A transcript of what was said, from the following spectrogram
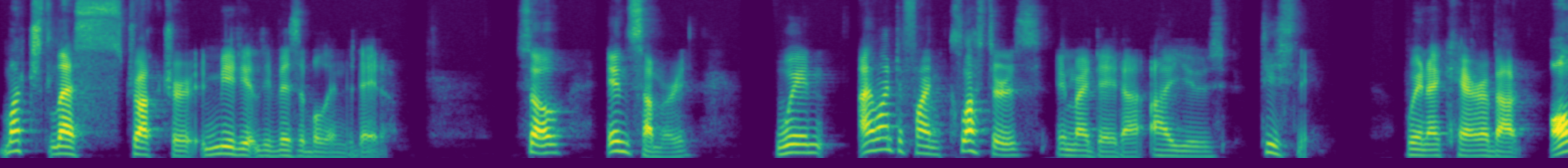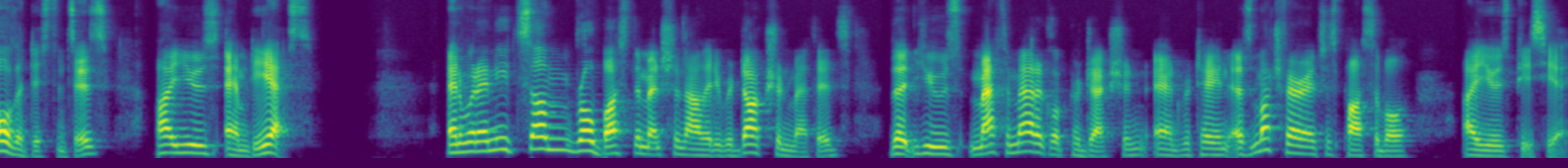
much less structure immediately visible in the data. So, in summary, when I want to find clusters in my data, I use t-SNE. When I care about all the distances, I use MDS. And when I need some robust dimensionality reduction methods that use mathematical projection and retain as much variance as possible, I use PCA.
